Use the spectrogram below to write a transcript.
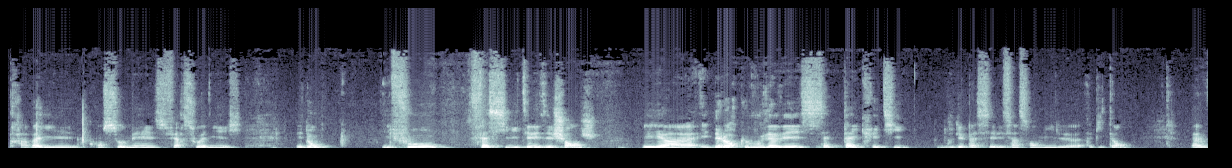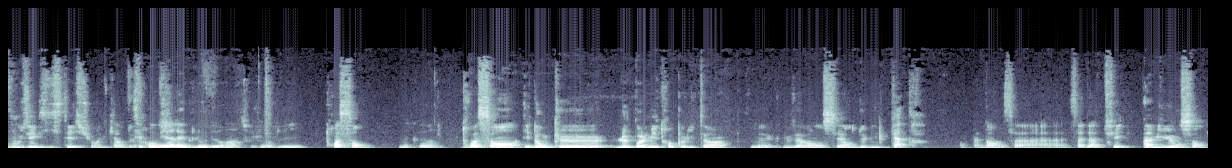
travailler, consommer, se faire soigner. Et donc, il faut faciliter les échanges. Et, euh, dès lors que vous avez cette taille critique, vous dépassez les 500 000 habitants, euh, vous existez sur une carte de France. C'est combien l'aglo de Reims aujourd'hui? 300. 300. Et donc, euh, le pôle métropolitain euh, que nous avons lancé en 2004, donc maintenant, ça, date, fait 1 million 100.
